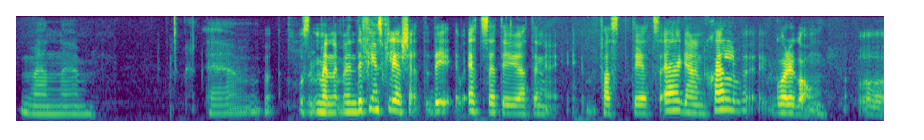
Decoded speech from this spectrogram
Men ehm, eh, Ehm, och så- men, men det finns fler sätt. Det, ett sätt är ju att den fastighetsägaren själv går igång och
